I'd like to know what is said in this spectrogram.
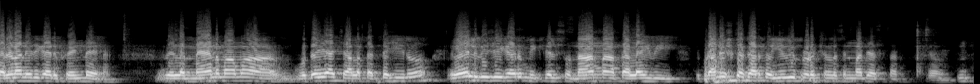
కరుణానిధి గారి ఫ్రెండ్ ఆయన. వీళ్ళ మేనమామ ఉదయ చాలా పెద్ద హీరో. ఏఎల్ విజయ్ గారు మీకు తెలుసు నాన్న తలైవి ఇప్పుడు అనుష్క గారితో యూవీ ప్రొడక్షన్లో సినిమా చేస్తారు. ఇంత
